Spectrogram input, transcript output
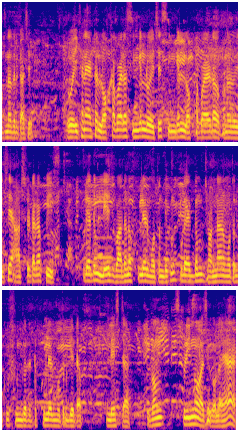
আপনাদের কাছে। তো এখানে একটা লক্ষা পায়রা সিঙ্গেল রয়েছে, সিঙ্গেল লক্ষা পায়রাটা ওখানে রয়েছে, আটশো টাকা পিস পুরো একদম লেজ বাঁধানো ফুলের মতন, দেখুন, পুরো একদম ঝর্ণার মতন, খুব সুন্দর একটা ফুলের মতন গেট আপ লেজটার এবং স্প্রিংও আছে গলায় হ্যাঁ?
